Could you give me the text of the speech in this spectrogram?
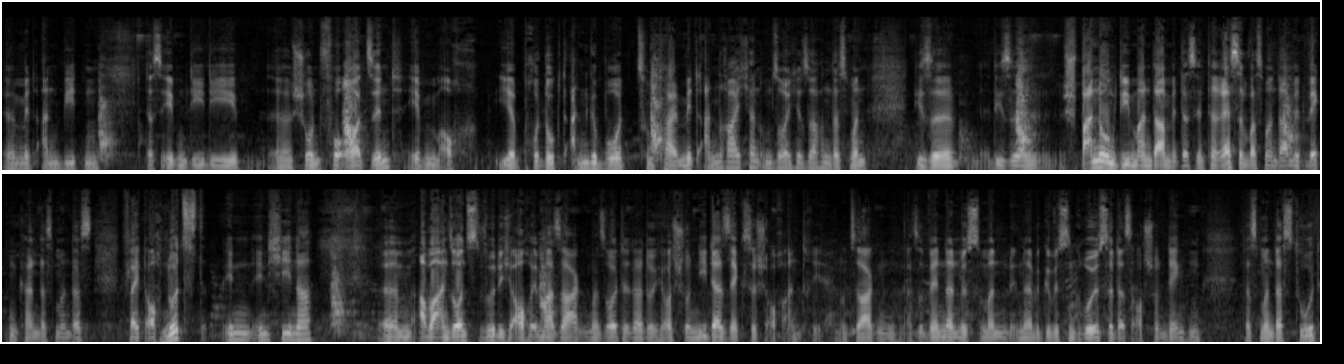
äh, mit anbieten, dass eben die, die äh, schon vor Ort sind, eben auch ihr Produktangebot zum Teil mit anreichern um solche Sachen, dass man diese, diese Spannung, die man damit, das Interesse, was man damit wecken kann, dass man das vielleicht auch nutzt in, in China. Ähm, aber ansonsten würde ich auch immer sagen, man sollte da durchaus schon niedersächsisch auch antreten und sagen, also wenn, dann müsste man in einer gewissen Größe das auch schon denken, dass man das tut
